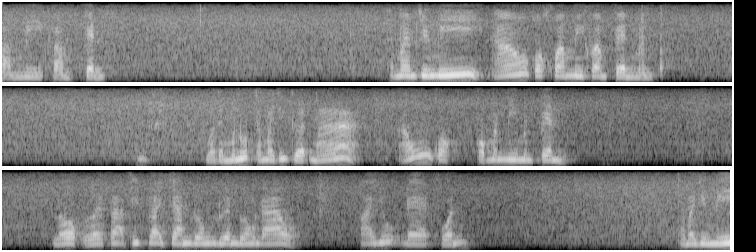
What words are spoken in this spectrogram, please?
า ความมีความเป็นทำไมมันจึงมี เอาก็ความมีความเป็นมันว่าแต่มนุษย์ทำไมถึงเกิดมา เอาก็ก็มันมีมันเป็น โลกเอ่ยพระอาทิตย์พระจันทร์ดวงเดือนดวงดาวพายุแดดฝนทำไมจึงมี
